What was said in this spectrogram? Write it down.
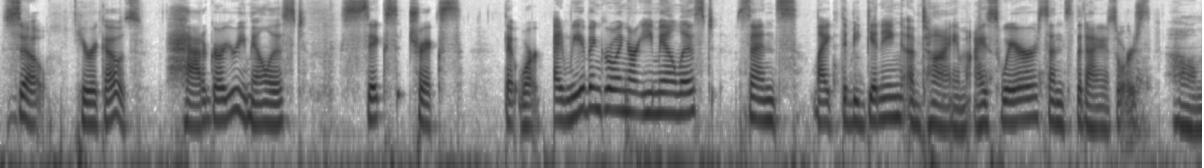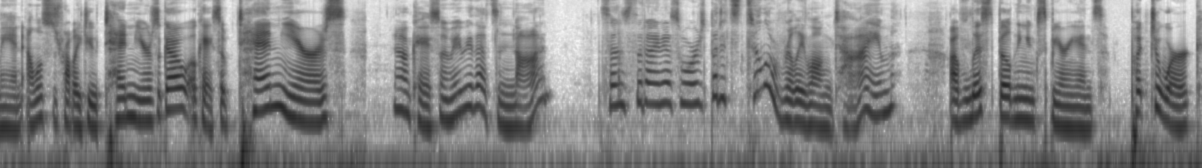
So here it goes How to Grow Your Email List six tricks that work. And we have been growing our email list since like the beginning of time. I swear, since the dinosaurs. Oh man, Ellis was probably due 10 years ago. Okay, so 10 years. Okay, so maybe that's not since the dinosaurs, but it's still a really long time of list building experience put to work.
